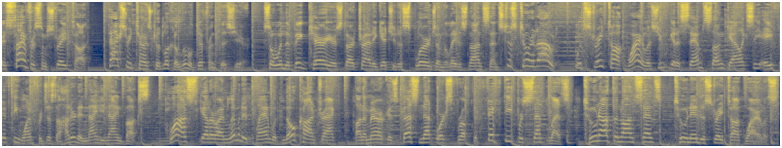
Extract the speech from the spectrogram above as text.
It's time for some straight talk. Tax returns could look a little different this year. So when the big carriers start trying to get you to splurge on the latest nonsense, just tune it out. With Straight Talk Wireless, you can get a Samsung Galaxy A51 for just 199 bucks. Plus, get our unlimited plan with no contract on America's best networks for up to 50% less. Tune out the nonsense, tune in to Straight Talk Wireless.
